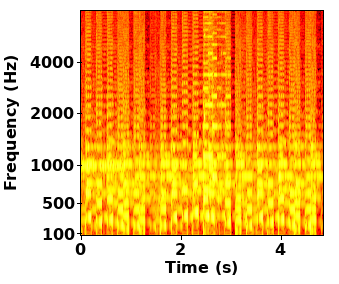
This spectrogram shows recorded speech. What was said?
Thank you.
